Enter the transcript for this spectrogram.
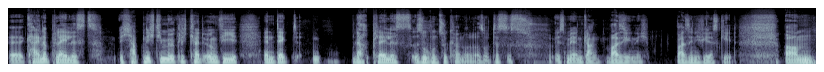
äh, keine Playlists. Ich habe nicht die Möglichkeit irgendwie entdeckt, nach Playlists suchen zu können oder so. Das ist, ist mir entgangen. Weiß ich nicht. Weiß ich nicht, wie das geht. Ähm,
